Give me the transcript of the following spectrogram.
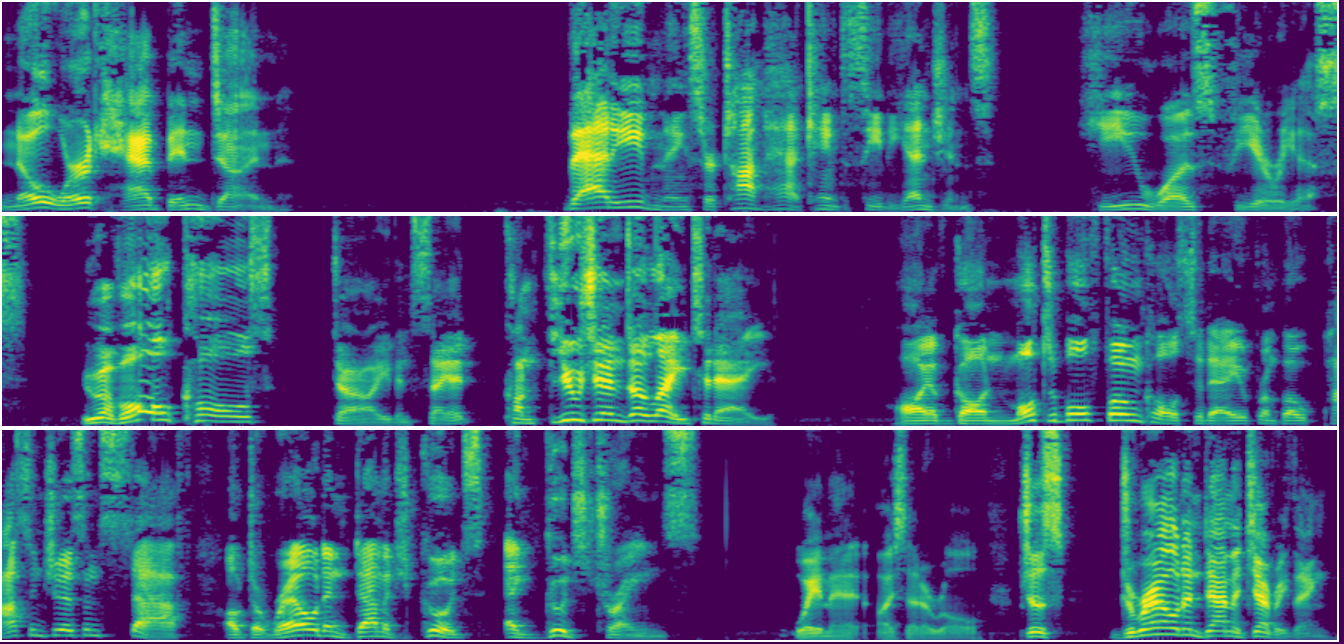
no work had been done. That evening, Sir Topham Hatt came to see the engines. He was furious. You have all caused, dare I even say it, confusion and delay today. I have gotten multiple phone calls today from both passengers and staff of derailed and damaged goods and goods trains. Wait a minute, I said it wrong. Just derailed and damaged everything.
